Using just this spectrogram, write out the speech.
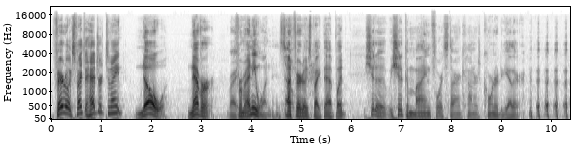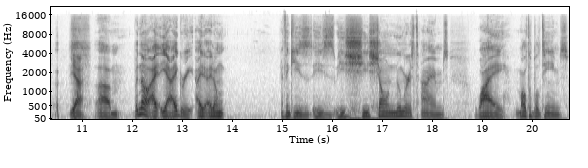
"Fair to expect a hat trick tonight?" No, never Right. from anyone. It's not fair to expect that, but We should have we should have combined Fort Star and Connor's corner together. yeah, but no, I yeah, I agree. I, I don't I think he's he's he's he's shown numerous times why multiple teams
